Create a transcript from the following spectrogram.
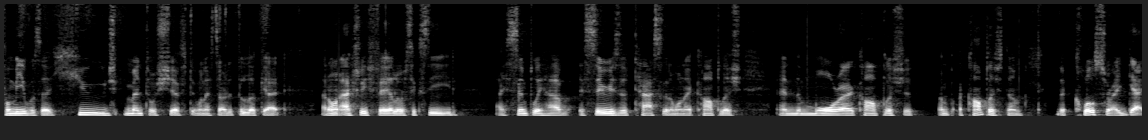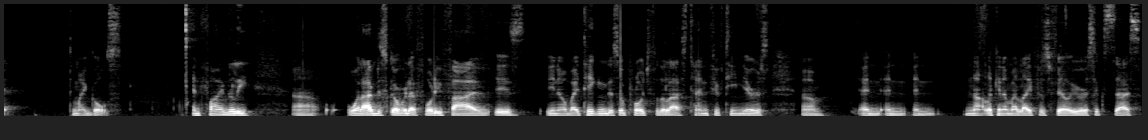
for me was a huge mental shift when I started to look at I don't actually fail or succeed. I simply have a series of tasks that I want to accomplish, and the more I accomplish it, um, accomplish them, the closer I get to my goals. And finally, uh, what I've discovered at 45 is, you know, by taking this approach for the last 10, 15 years, um, and and and not looking at my life as failure or success,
